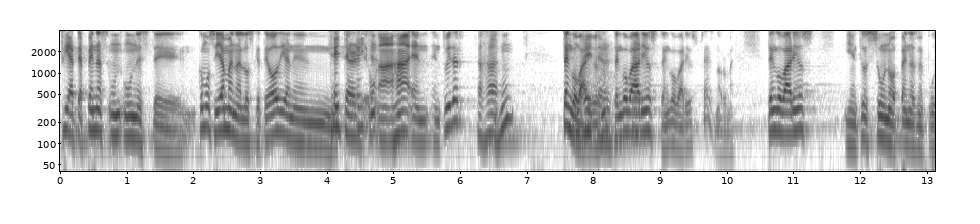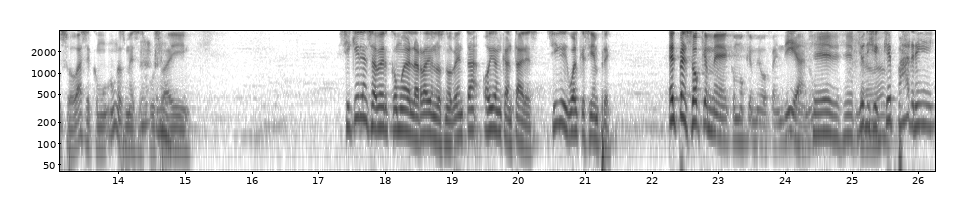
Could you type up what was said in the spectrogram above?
fíjate, apenas un, un, este, ¿cómo se llaman a los que te odian en... Haters. Un- Ajá, en, en Twitter. Ajá. Tengo varios, ¿no? Tengo sí. varios, tengo varios, o sea, es normal. Tengo varios y entonces uno apenas me puso, hace como unos meses puso ahí. Si quieren saber cómo era la radio en los 90, oigan Cantares, sigue igual que siempre. Él pensó que me, como que me ofendía, ¿no? Sí, sí, sí. Yo dije, no. qué padre.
